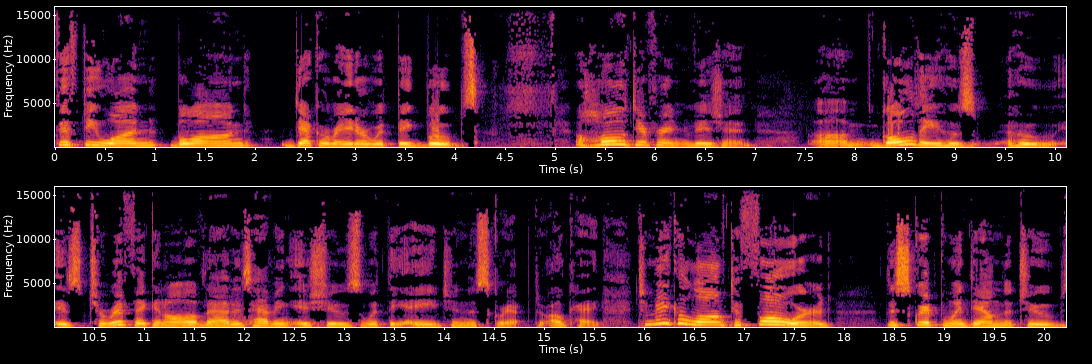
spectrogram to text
51, blonde, decorator with big boobs a whole different vision. Um, Goldie, who's who is terrific and all of that, is having issues with the age in the script. Okay, to make a long to forward, the script went down the tubes.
